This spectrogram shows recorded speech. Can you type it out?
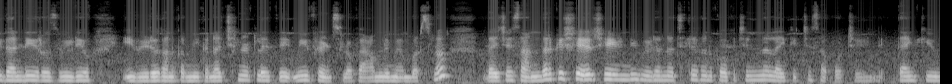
ఇదండి ఈరోజు వీడియో. ఈ వీడియో కనుక మీకు నచ్చినట్లయితే మీ ఫ్రెండ్స్లో ఫ్యామిలీ మెంబర్స్లో దయచేసి అందరికీ షేర్ చేయండి. వీడియో నచ్చితే కనుక ఒక చిన్న లైక్ ఇచ్చి సపోర్ట్ చేయండి. Thank you.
